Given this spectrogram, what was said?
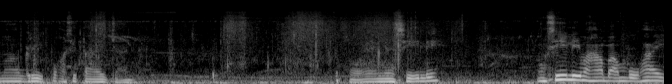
Mga gripo kasi tayo dyan. So ayan yung sili. Ang sili mahaba ang buhay.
